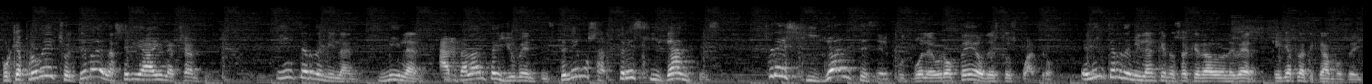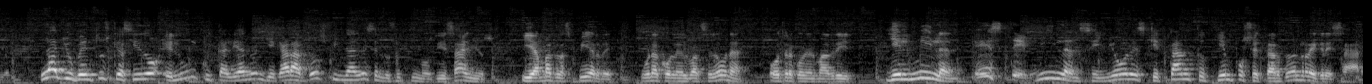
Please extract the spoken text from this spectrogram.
porque aprovecho el tema de la Serie A y la Champions. Inter de Milán, Milán, Atalanta y Juventus. Tenemos a tres gigantes, tres gigantes del fútbol europeo de estos cuatro. El Inter de Milán que nos ha quedado de ver, que ya platicamos de ello. La Juventus que ha sido el único italiano en llegar a dos finales en los últimos 10 años y ambas las pierde, una con el Barcelona, otra con el Madrid. Y el Milan, este Milan, señores, que tanto tiempo se tardó en regresar,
